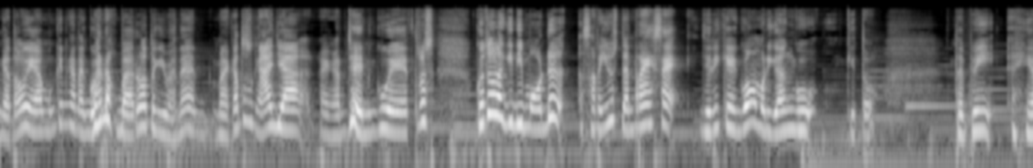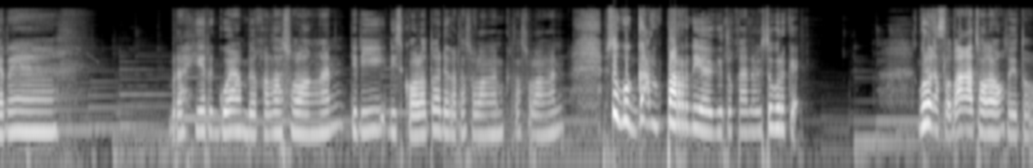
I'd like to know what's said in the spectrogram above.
nggak tahu ya mungkin karena gue anak baru atau gimana mereka tuh sengaja kayak ngerjain gue terus gue tuh lagi di mode serius dan rese jadi kayak gue gak mau diganggu gitu tapi akhirnya berakhir gue ambil kertas ulangan jadi di sekolah tuh ada kertas ulangan kertas ulangan Habis itu gue gampar dia gitu kan Habis itu gue kayak gue kesel banget soalnya waktu itu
